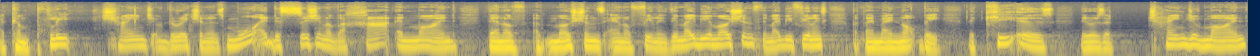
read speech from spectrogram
a complete change of direction. And it's more a decision of the heart and mind than of emotions and of feelings. There may be emotions, there may be feelings, but they may not be. The key is there is a change of mind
